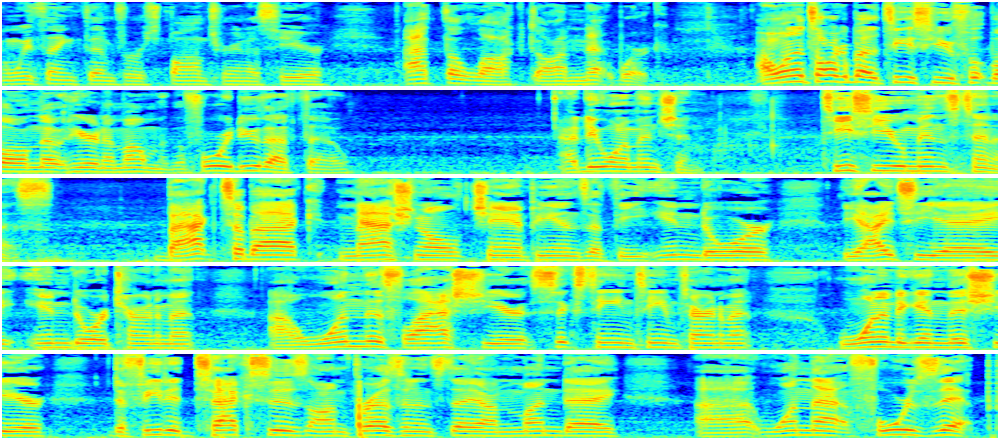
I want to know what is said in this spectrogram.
and we thank them for sponsoring us here at the Locked On Network. I want to talk about a TCU football note here in a moment. Before we do that, though, I do want to mention TCU men's tennis, back to back national champions at the indoor, the ITA indoor tournament. Uh, won this last year, 16 team tournament. Won it again this year. Defeated Texas on President's Day on Monday. Uh, won that four zip.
